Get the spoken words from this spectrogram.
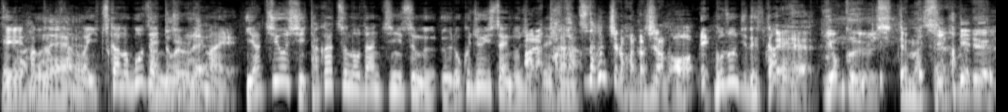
えー、発覚したのが5日の午前10やってくれるね。時前、八千代市高津の団地に住む61歳の女性から。高津団地の話なの？えご存知ですか、ええよく知ってます。知ってる。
